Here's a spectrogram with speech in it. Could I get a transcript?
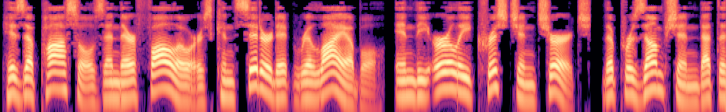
his apostles and their followers considered it reliable. In the early Christian Church, the presumption that the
